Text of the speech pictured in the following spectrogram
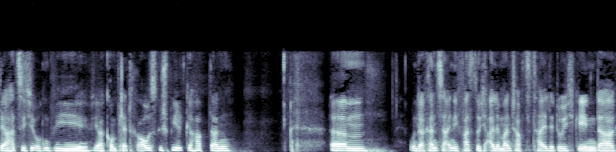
der hat sich irgendwie ja komplett rausgespielt gehabt dann. Ähm, und da kannst du eigentlich fast durch alle Mannschaftsteile durchgehen. Da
